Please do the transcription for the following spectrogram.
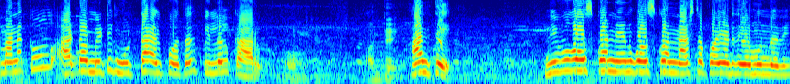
మనకు ఆటోమేటిక్ ముట్ట ఆగిపోతుంది పిల్లలు కారు. అంతే. అంతే. నువ్వు కోసుకొని నేను కోసుకొని నష్టపోయేది ఏమున్నది?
